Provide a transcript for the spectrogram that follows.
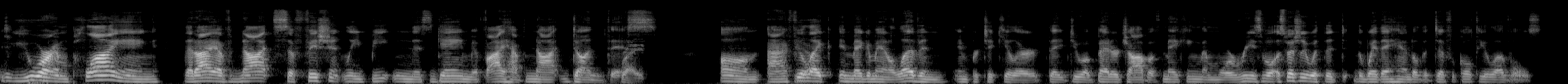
you are implying that I have not sufficiently beaten this game if I have not done this. Right. Um, I feel Yeah. like in Mega Man 11 in particular, they do a better job of making them more reasonable, especially with the the way they handle the difficulty levels.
